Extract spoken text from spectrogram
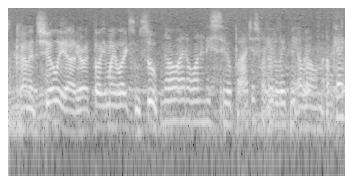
It's kind of chilly out here. I thought you might like some soup. No, I don't want any soup. I just want you to leave me alone, okay?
